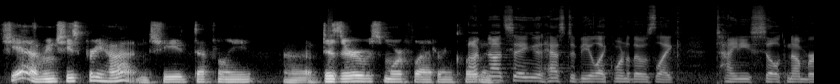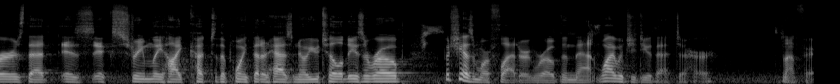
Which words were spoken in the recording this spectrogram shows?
yeah, I mean, she's pretty hot, and she definitely uh, deserves more flattering clothing. I'm not saying it has to be like one of those like tiny silk numbers that is extremely high cut to the point that it has no utility as a robe, but she has a more flattering robe than that. Why would you do that to her? It's not fair.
